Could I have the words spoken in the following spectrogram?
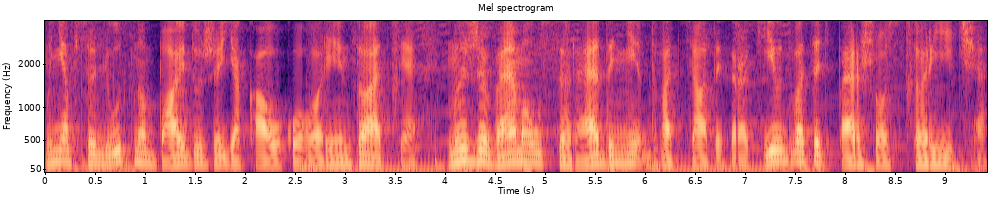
Мені абсолютно байдуже, яка у кого орієнтація. Ми живемо у середині 20-х років 21-го сторіччя.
